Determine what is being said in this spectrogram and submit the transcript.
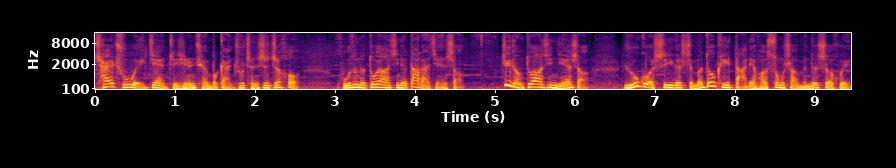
拆除违建，这些人全部赶出城市之后，胡同的多样性就大大减少。这种多样性减少。如果是一个什么都可以打电话送上门的社会，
